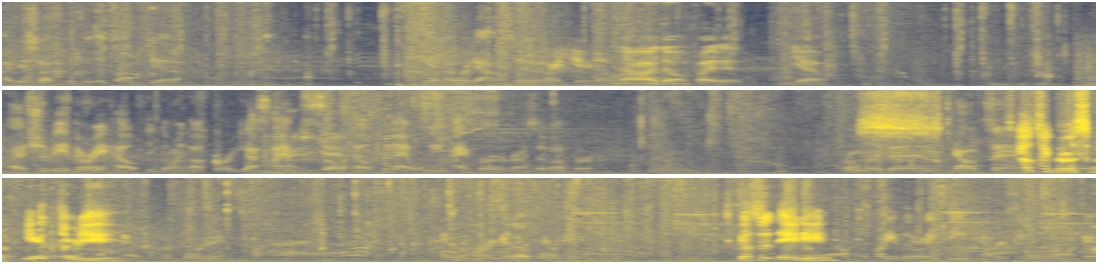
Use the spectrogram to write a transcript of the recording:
I just got completely bumped, yeah. Yeah, no, we're down two. Right here, don't No, I don't fight it. Yeah. I should be very healthy going upper. Yes, I am so healthy. I will be hyper aggressive upper. Roamer's in, Scout's in. Scouts aggressive, he hit 30. Over 40. against 40. Gus at 80. Everybody literally beat every single rocket.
